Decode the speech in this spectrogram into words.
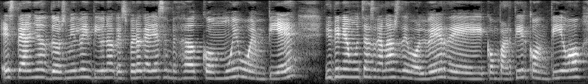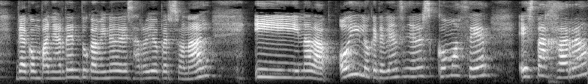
este año 2021 que espero que hayas empezado con muy buen pie. Yo tenía muchas ganas de volver, de compartir contigo, de acompañarte en tu camino de desarrollo personal. Y nada, hoy lo que te voy a enseñar es cómo hacer esta jarra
